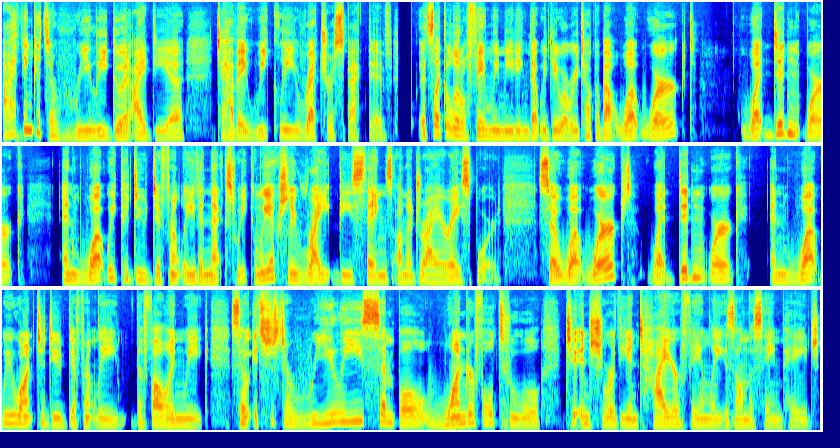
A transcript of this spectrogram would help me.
I think it's a really good idea to have a weekly retrospective. It's like a little family meeting that we do where we talk about what worked, what didn't work, and what we could do differently the next week. And we actually write these things on a dry erase board. So, what worked, what didn't work, and what we want to do differently the following week. So, it's just a really simple, wonderful tool to ensure the entire family is on the same page.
